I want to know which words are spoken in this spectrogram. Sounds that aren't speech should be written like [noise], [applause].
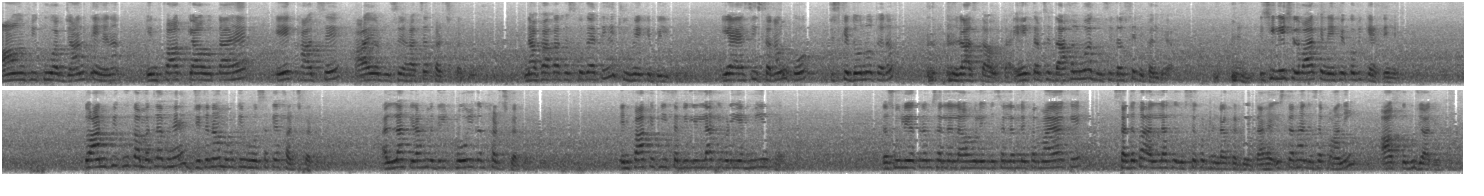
आफिकू अब जानते हैं ना, इन्फाक क्या होता है? एक हाथ से आय और दूसरे हाथ से खर्च करना नाफाका किसको कहते हैं? चूहे के बिल को। या ऐसी सरंग को जिसके दोनों तरफ़ [clears throat] रास्ता होता है। एक तरफ़ से दाखिल हुआ, दूसरी तरफ़ से निकल गया। [clears throat] इसीलिए शलवार के नेफे को भी कहते हैं। तो अनफिकू का मतलब है, जितना मुमकिन हो सके खर्च करना अल्लाह की राह में दिल खोल कर खर्च करना इन्फाक फ़ी सबीलिल्लाह की बड़ी अहमियत है। रसूल अकरम वसल्लम ने फरमाया कि सदका अल्लाह के गुस्से को ठंडा कर देता है। इस तरह जैसे पानी आग को बुझा देता है।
